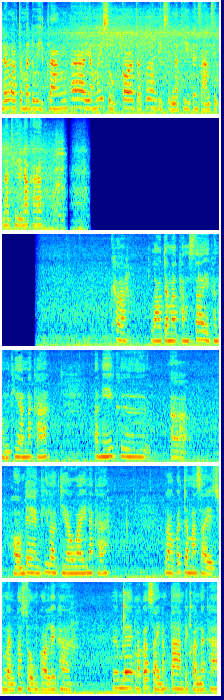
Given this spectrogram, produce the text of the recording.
แล้วเราจะมาดูอีกครั้ง ถ้ายังไม่สุกก็จะเพิ่มอีก 10 นาทีเป็น 30 นาทีนะคะ ค่ะ เราจะมาทำไส้ขนมเทียนนะคะ อันนี้คืออหอมแดงที่เราเจียวไว้นะคะ เราก็จะมาใส่ส่วนผสมก่อนเลยค่ะ เริ่มแรกเราก็ใส่น้ำตาลไปก่อนนะคะ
